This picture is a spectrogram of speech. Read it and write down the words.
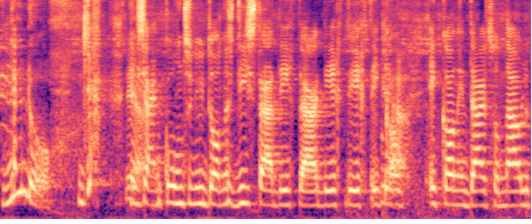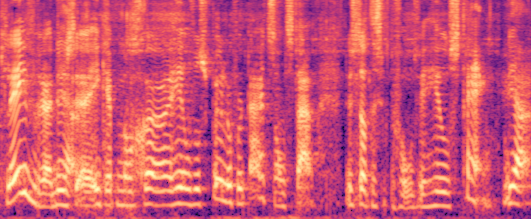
nu nog? Ja. Die zijn continu, dan is die staat dicht, daar dicht, dicht. Ik, kan, ik kan in Duitsland nauwelijks leveren. Dus uh, ik heb nog uh, heel veel spullen voor Duitsland staan. Dus dat is bijvoorbeeld weer heel streng. Ja,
